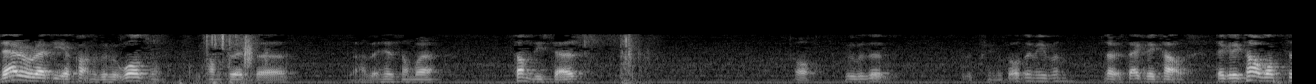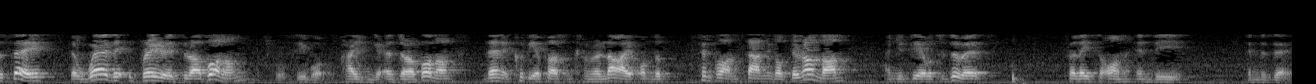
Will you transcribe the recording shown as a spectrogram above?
there already, I can't remember who it was, we come to it, uh, I have it here somewhere, somebody says, Oh, who was it? The Pri Megadim even? No, it's the Eglei Tal. The Eglei Tal wants to say that where the Brera is the Rabbonon, we'll see what, how you can get a Rabbonon, then it could be a person can rely on the simple understanding of the Rambam, and you'd be able to do it for later on in the in the day.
